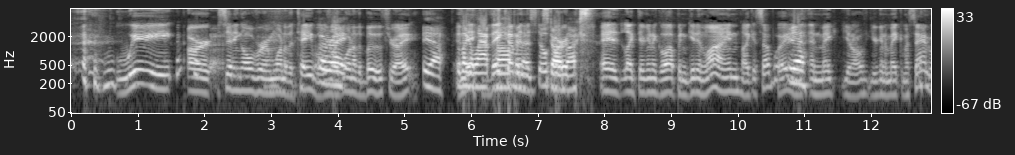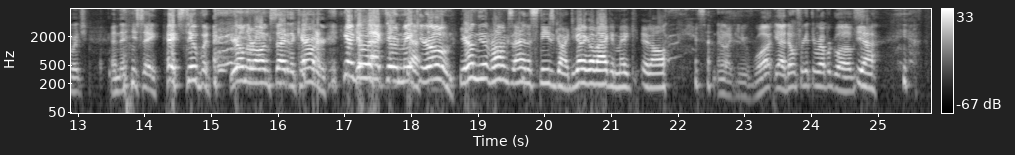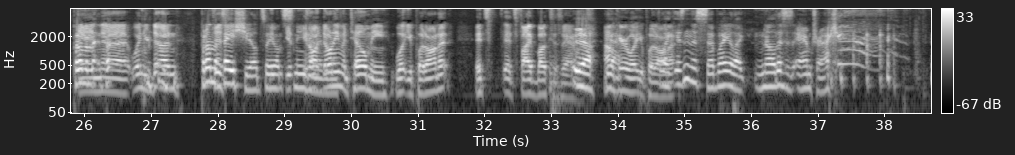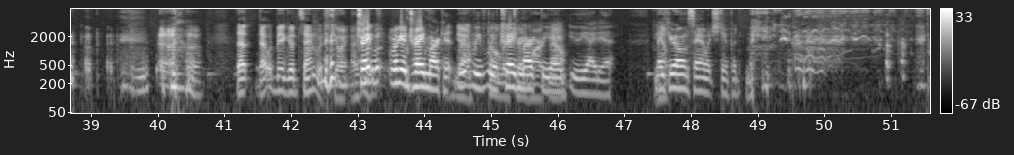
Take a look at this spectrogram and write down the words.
we are sitting over in one of the tables, right. like one of the booths, right? Yeah, And like they- a laptop they come in the store Starbucks. and like they're gonna go up and get in line, like at Subway, Yeah. and, and make you know you're gonna make them a sandwich. And then you say, "Hey, stupid! You're on the wrong side of the counter. You gotta Get go- back there and make yeah. your own." You're on the wrong side of the sneeze guard. You got to go back and make it all. They're like, "You what? Yeah, don't forget the rubber gloves. yeah. Put on and the uh, when you're done." Put on the face shield so you don't You, sneeze. you know, what, don't even tell me what you put on it. It's it's five bucks a sandwich. Yeah, I don't yeah. care what you put on like, it. isn't this Subway? You're like, no, this is Amtrak. That that would be a good sandwich joint. I Trade, think. we're gonna trademark it. Yeah, we, we've totally we've trademarked trademarked the the idea. Make Yep. your own sandwich, stupid. it's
